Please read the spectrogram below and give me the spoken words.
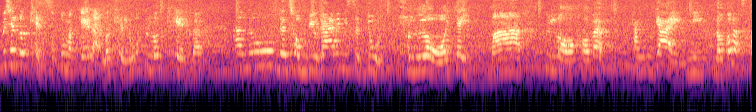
ไม่ใช่รถเข็นซุปเปอร์มาร์เก็ตอะรถเข็นลูกคือรถเข็นแบบ อะลูกเดินชมวิวได้ไม่มีสะดุดคนล้อใหญ่มาก คือล้อเขาแบบทั้งใหญ่มีแล้วก็แบบไซ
